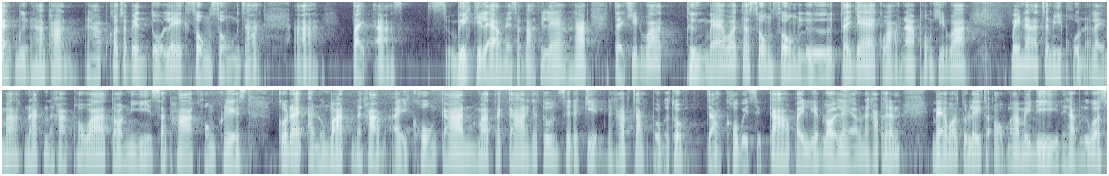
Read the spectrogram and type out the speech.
885,000นะครับก็จะเป็นตัวเลขทรงๆจากอ่าแต่อ่าวิกที่แล้วในสัปดาห์ที่แล้วนะครับ แต่คิดว่าถึงแม้ว่าจะทรงๆ หรือจะแย่กว่านะ ผมคิดว่า ไม่น่าจะมีผลอะไรมากนักนะครับ เพราะว่าตอนนี้สภาคองเกรส ก็ได้อนุมัตินะครับไอโครงการมาตรการกระตุ้นเศรษฐกิจนะครับจากผลกระทบจากโควิด -19 ไปเรียบร้อยแล้วนะครับ เพราะฉะนั้นแม้ว่าตัวเลขจะออกมาไม่ดีนะครับหรือว่าท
